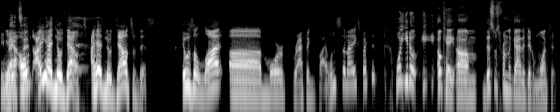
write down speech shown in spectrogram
he yeah, makes oh, it. I had no doubts. I had no doubts of this. It was a lot uh, more graphic violence than I expected. Well, you know, i- i- okay. Um, this was from the guy that did Wanted.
